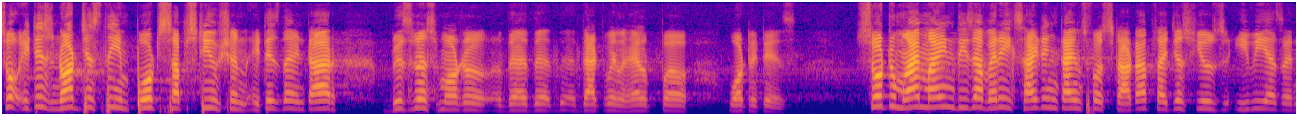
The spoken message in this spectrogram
So it is not just the import substitution, it is the entire business model that, that, that will help uh, what it is. So to my mind, these are very exciting times for startups. I just use EV as an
